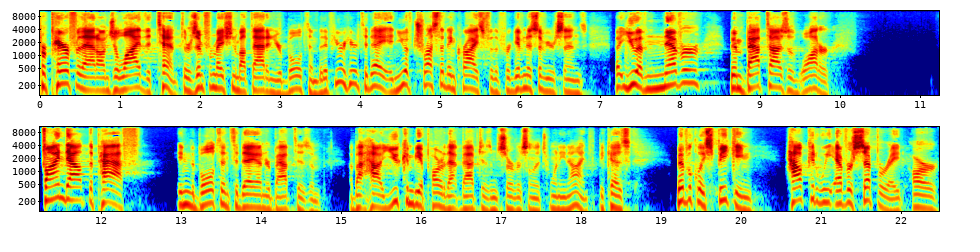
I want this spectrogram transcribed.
prepare for that on July the 10th. There's information about that in your bulletin. But if you're here today and you have trusted in Christ for the forgiveness of your sins, but you have never been baptized with water, find out the path in the bulletin today under baptism about how you can be a part of that baptism service on the 29th. Because biblically speaking, how could we ever separate our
